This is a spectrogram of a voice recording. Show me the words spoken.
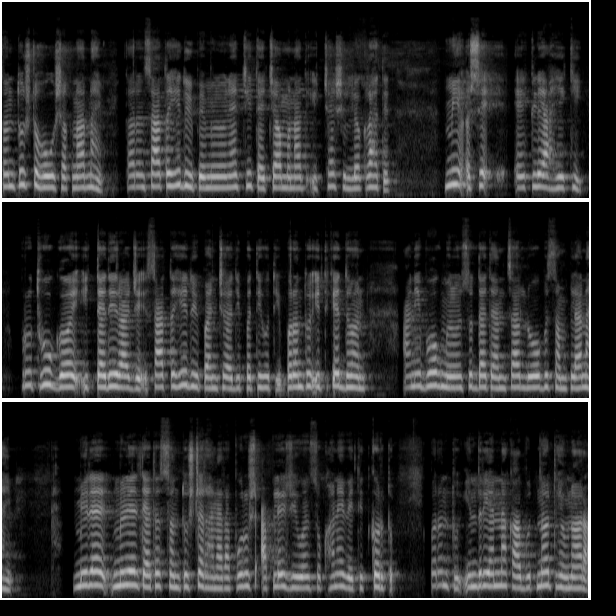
संतुष्ट होऊ शकणार नाही कारण सातही द्वीपे मिळवण्याची त्याच्या मनात इच्छा शिल्लक राहते. मी असे ऐकले आहे की पृथू ग इत्यादी राजे सातही द्वीपांचे अधिपती होती परंतु इतके धन आणि भोग मिळून सुद्धा त्यांचा लोभ संपला नाही. मिळेल मिळेल त्यातच संतुष्ट राहणारा पुरुष आपले जीवन सुखाने व्यतीत करतो. परंतु इंद्रियांना काबूत न ठेवणारा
